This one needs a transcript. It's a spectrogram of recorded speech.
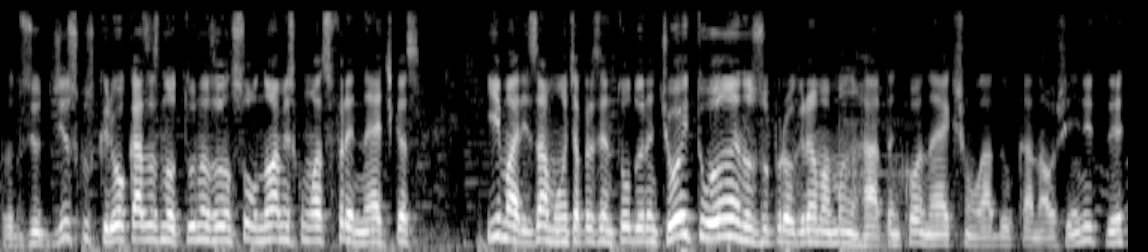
produziu discos, criou casas noturnas, lançou nomes como As Frenéticas e Marisa Monte apresentou durante oito anos o programa Manhattan Connection lá do canal GNT.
